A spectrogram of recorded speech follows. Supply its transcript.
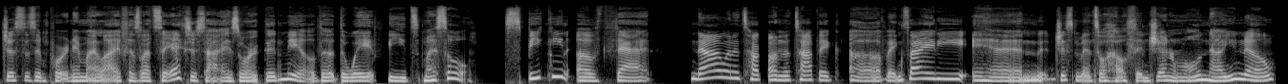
just as important in my life as let's say exercise or a good meal, the, the way it feeds my soul. Speaking of that, now I want to talk on the topic of anxiety and just mental health in general. Now you know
